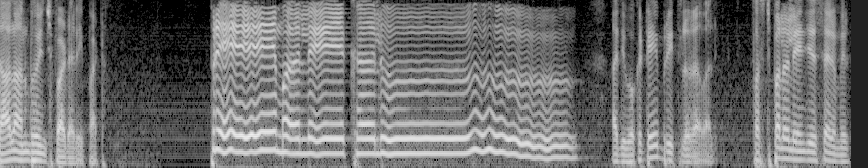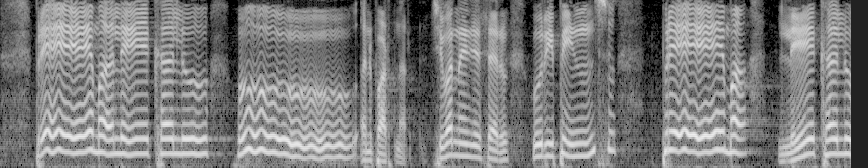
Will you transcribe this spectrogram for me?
చాలా అనుభవించి పాడారు ఈ పాట. ప్రేమ లేఖలు. అది ఒకటే బ్రీత్లో రావాలి. ఫస్ట్ పల్లెలు ఏం చేశారు మీరు? ప్రేమ లేఖలు. ఊ. అని పాడుతున్నారు. చివరిని ఏం చేశారు? కురిపించు ప్రేమ లేఖలు.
